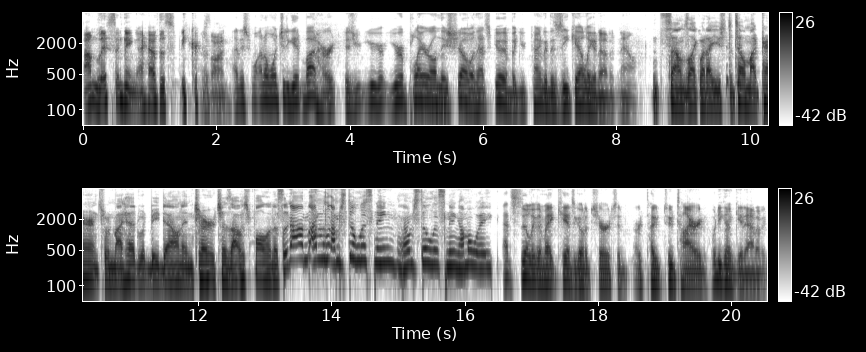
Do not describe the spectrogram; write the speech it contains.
I'm listening. I have the speakers on. I just want, I don't want you to get butt hurt because you, you're you're a player on this show and that's good, but you're kind of the Zeke Elliott of it now. It sounds like what I used to tell my parents when my head would be down in church as I was falling asleep. No, I'm, I'm, I'm still listening. I'm still listening. I'm awake. That's silly to make kids go to church and are too, too tired. What are you going to get out of it?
